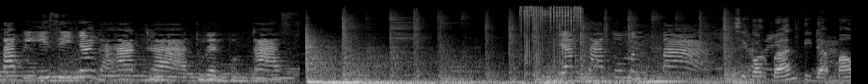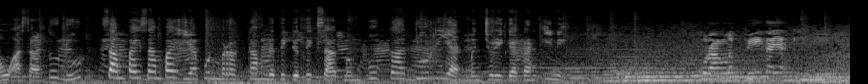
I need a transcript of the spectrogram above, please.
tapi isinya nggak ada, durian bekas. Yang satu mentah. Si korban tidak mau asal tuduh, sampai-sampai ia pun merekam detik-detik saat membuka durian mencurigakan ini. Kurang lebih kayak gini.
